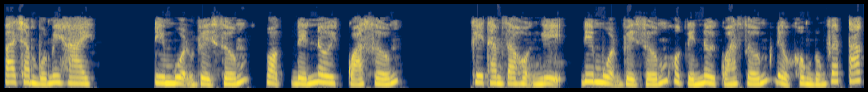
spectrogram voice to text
342. Đi muộn về sớm hoặc đến nơi quá sớm. Khi tham gia hội nghị, đi muộn về sớm hoặc đến nơi quá sớm đều không đúng phép tắc,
